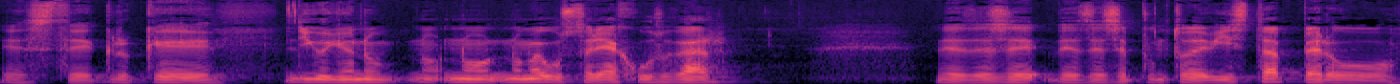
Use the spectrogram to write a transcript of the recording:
Este, creo que, digo, yo no, no, no me gustaría juzgar desde ese, desde ese punto de vista, pero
